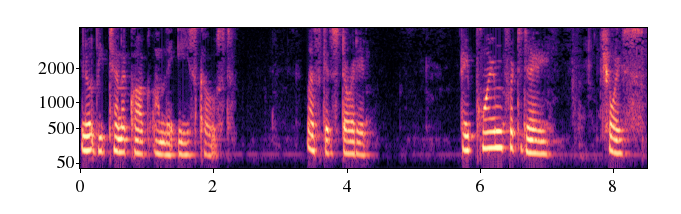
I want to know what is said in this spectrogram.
and it would be 10 o'clock on the East Coast. Let's get started. A poem for today Choice.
